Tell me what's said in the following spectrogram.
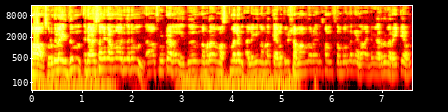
ആ സുഹൃത്തുക്കളെ ഇതും രാജസ്ഥാനിൽ കാണുന്ന ഒരുതരം ഫ്രൂട്ടാണ്. ഇത് നമ്മുടെ മസ്ക് അല്ലെങ്കിൽ നമ്മുടെ കേരളത്തിൽ ഷമാം എന്ന് പറയുന്ന സംഭവം തന്നെയാണ്. അതിന്റെ വേറൊരു വെറൈറ്റി ആണ്.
